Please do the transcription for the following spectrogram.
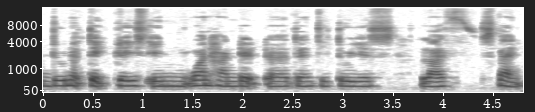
do not take place in 122 years lifespan.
